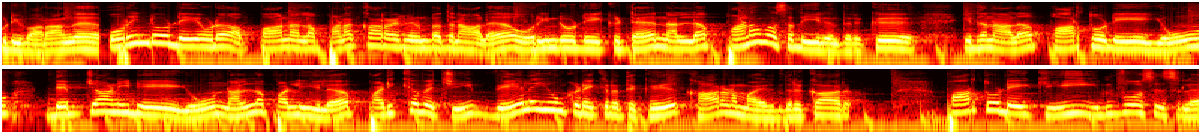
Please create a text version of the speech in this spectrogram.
குடி வராங்க. ஒரிண்டோ டேயோட அப்பா நல்ல பணக்காரர் என்பதனால ஒரிண்டோ டே கிட்ட நல்ல பண வசதி இருந்திருக்கு. இதனால் பார்த்தோ டேயையும் டெப்ஜானி டேயையும் நல்ல பள்ளியில் படிக்க வச்சு வேலையும் கிடைக்கிறதுக்கு காரணமாக இருந்திருக்கார். பார்த்தோடேக்கு இன்ஃபோசிஸில்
